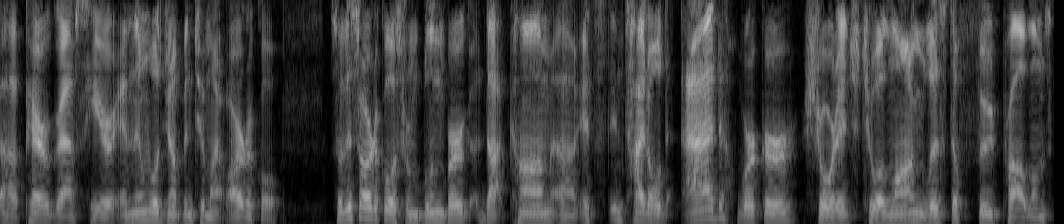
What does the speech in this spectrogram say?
uh, paragraphs here, and then we'll jump into my article. So, this article is from Bloomberg.com. Uh, it's entitled Add Worker Shortage to a Long List of Food Problems.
